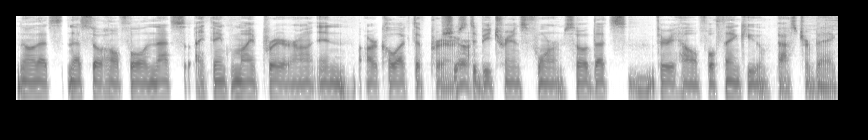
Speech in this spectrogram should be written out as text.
No, that's that's so helpful, and that's I think my prayer uh, in our collective prayers Sure. to be transformed. So that's very helpful. Thank you, Pastor Begg.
